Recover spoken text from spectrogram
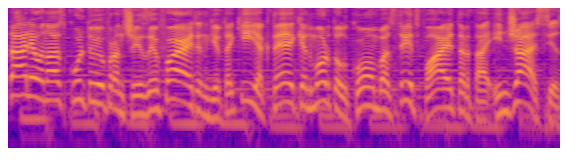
Далі у нас культові франшизи файтингів, такі як Tekken, Mortal Kombat, Street Fighter та Injustice.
